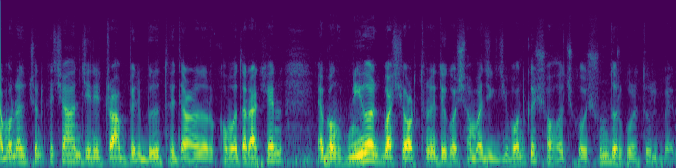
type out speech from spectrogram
এমন একজনকে চান যিনি ট্রাম্পের বিরুদ্ধে দাঁড়ানোর ক্ষমতা রাখেন এবং নিউ ইয়র্কবাসী অর্থনৈতিক ও সামাজিক জীবনকে সহজ ও সুন্দর করে তুলবেন।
